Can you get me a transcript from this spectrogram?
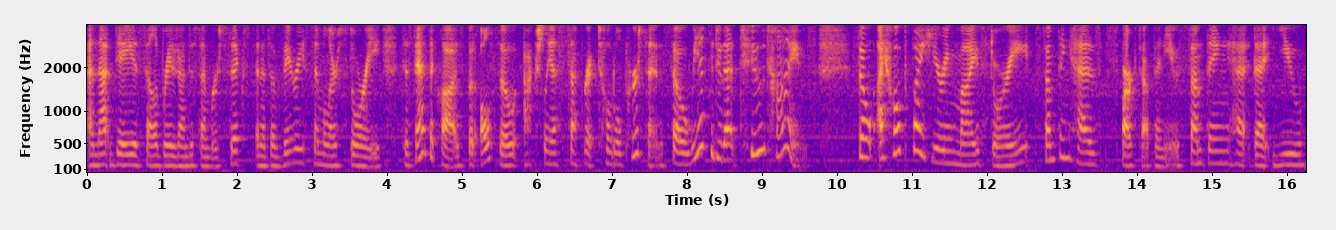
and that day is celebrated on December 6th. And it's a very similar story to Santa Claus, but also actually a separate total person. So we have to do that two times. So, I hope by hearing my story, something has sparked up in you, something ha- that you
